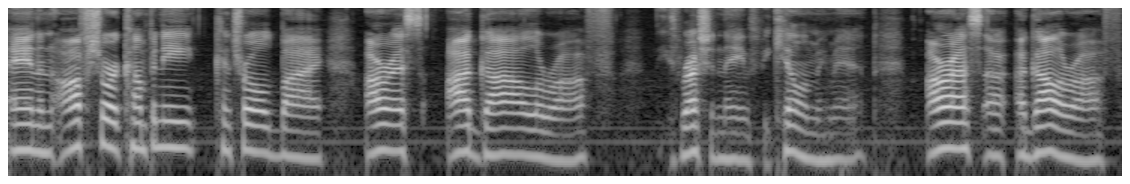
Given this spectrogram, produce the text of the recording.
and an offshore company controlled by Aras Agalarov. These Russian names be killing me, man. Aras Agalarov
